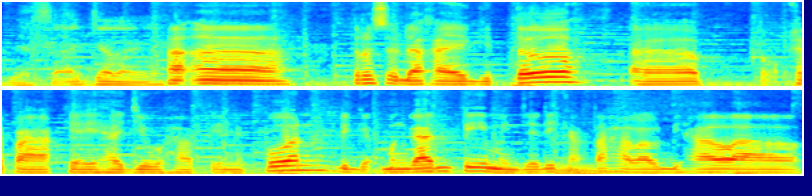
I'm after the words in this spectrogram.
Biasa aja lah ya. Heeh. Terus udah kayak gitu eh, Pak Kiai Haji Wahab ini pun mengganti menjadi kata halal bihalal.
